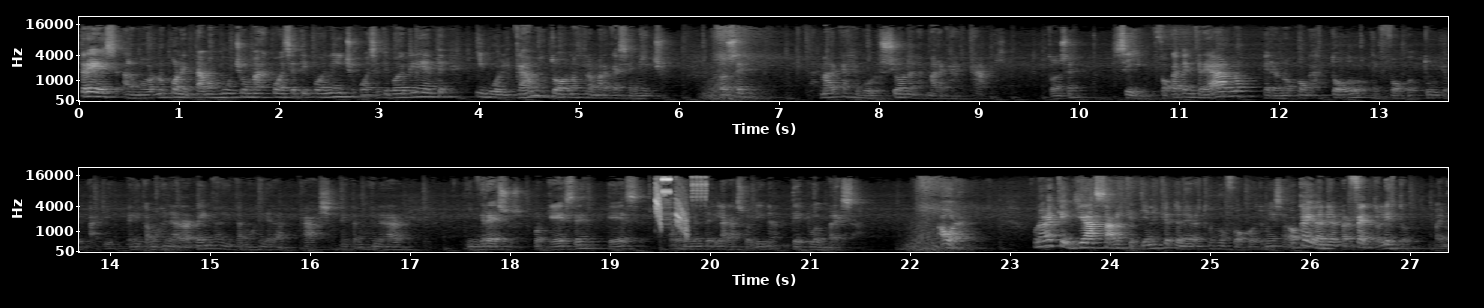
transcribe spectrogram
tres, a lo mejor nos conectamos mucho más con ese tipo de nicho, con ese tipo de clientes y volcamos toda nuestra marca a ese nicho. Entonces, las marcas evolucionan, las marcas cambian. Entonces, sí, enfócate en crearlo, pero no pongas todo el foco tuyo allí. Necesitamos generar ventas, necesitamos generar cash, necesitamos generar ingresos, porque ese es obviamente la gasolina de tu empresa. Ahora, una vez que ya sabes que tienes que tener estos dos focos, tú me dices, ok Daniel, perfecto, listo. Bueno,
